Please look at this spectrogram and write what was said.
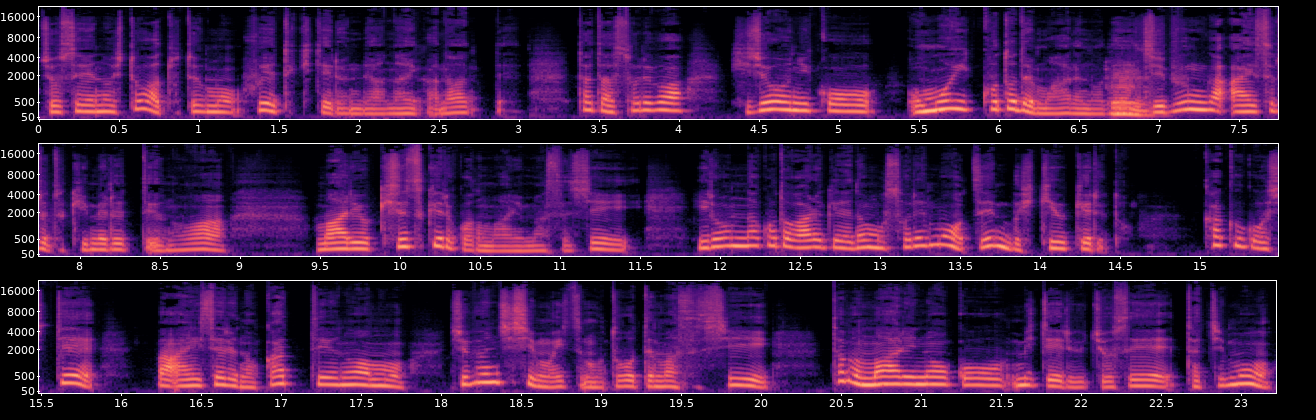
女性の人はとても増えてきてるんではないかなって。ただそれは非常にこう重いことでもあるので、うん自分が愛すると決めるっていうのは周りを傷つけることもありますし、いろんなことがあるけれども、それも全部引き受けると。覚悟してまあ愛せるのかっていうのはもう自分自身もいつも問うてますし、多分周りのこう見ている女性たちも、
